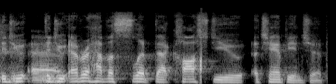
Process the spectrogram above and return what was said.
did you did you um, ever have a slip that cost you a championship?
